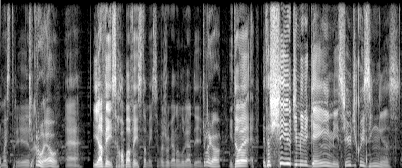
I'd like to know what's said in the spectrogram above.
uma estrela. Que cruel. É. E a vez, você rouba a vez também, você vai jogar no lugar dele. Que legal. Então é, ele tá cheio de minigames, cheio de coisinhas.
